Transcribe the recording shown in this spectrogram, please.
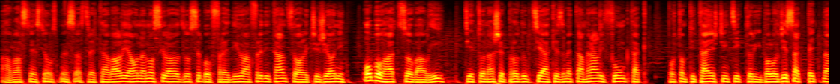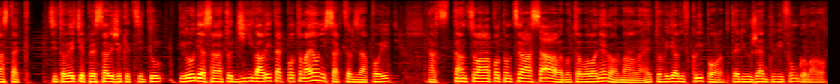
A vlastne s ňou sme sa stretávali a ona nosila so sebou Freddyho a Freddy tancovali, čiže oni obohacovali tieto naše produkcie a keď sme tam hrali funk, tak potom tí tanečníci, ktorých bolo 10-15, tak si to viete predstaviť, že keď si tu, tí ľudia sa na to dívali, tak potom aj oni sa chceli zapojiť a tancovala potom celá sála, lebo to bolo nenormálne. Hej, to videli v klipoch, lebo vtedy už MTV fungovalo.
